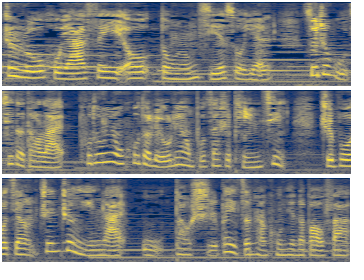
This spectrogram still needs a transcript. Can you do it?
正如虎牙 CEO 董荣杰所言，随着五 G 的到来，普通用户的流量不再是瓶颈，直播将真正迎来五到十倍增长空间的爆发。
